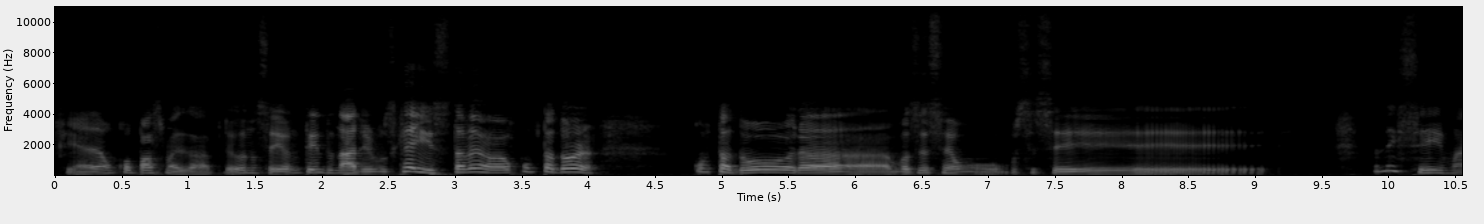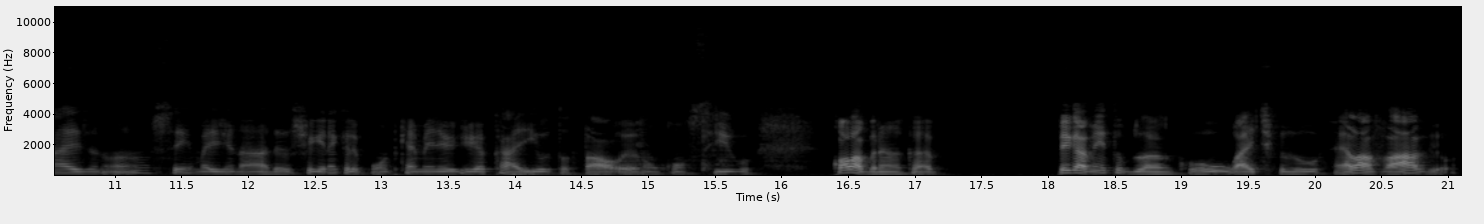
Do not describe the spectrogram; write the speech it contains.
Enfim, é um compasso mais rápido. Eu não sei, eu não entendo nada de música. É isso, tá vendo? É o computador. Computadora, você ser um. Você ser. Eu nem sei mais, eu não, eu não, sei mais de nada. Eu cheguei naquele ponto que a minha energia caiu total, eu não consigo. Cola branca, pegamento branco ou white glue é lavável,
